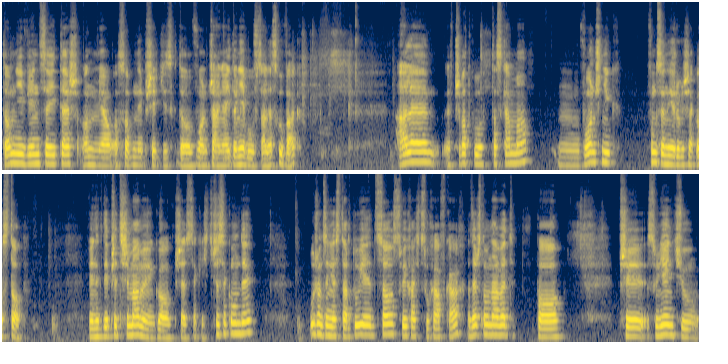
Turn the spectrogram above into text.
to mniej więcej też on miał osobny przycisk do włączania i to nie był wcale suwak. Ale w przypadku Tascama włącznik funkcjonuje również jako stop. Więc gdy przytrzymamy go przez jakieś 3 sekundy, urządzenie startuje, co słychać w słuchawkach. Zresztą nawet po przysunięciu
